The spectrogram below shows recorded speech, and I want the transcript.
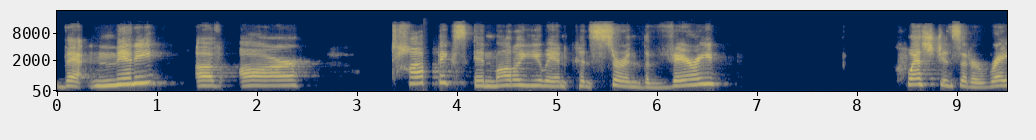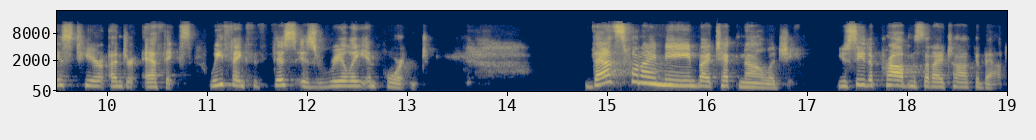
that many of our topics in Model UN concern the very questions that are raised here under ethics. We think that this is really important. That's what I mean by technology. You see the problems that I talk about.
